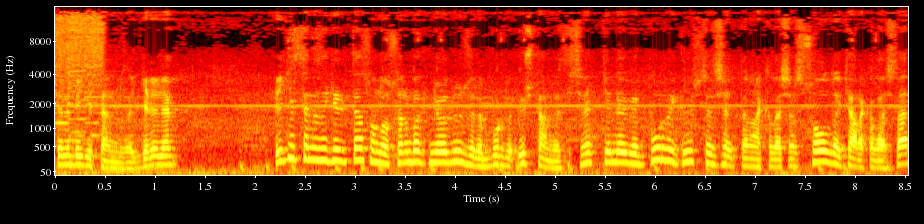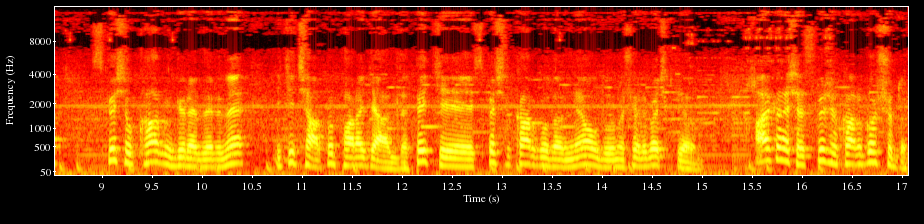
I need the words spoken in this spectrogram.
Şöyle bilgisayarımıza girelim. Bilgisayarınıza girdikten sonra dostlarım bakın gördüğünüz üzere burada 3 tane seçenek geliyor ve buradaki 3 seçenekten arkadaşlar soldaki arkadaşlar Special Cargo görevlerine 2 çarpı para geldi. Peki Special Cargo'da ne olduğunu şöyle bir açıklayalım. Arkadaşlar Special Cargo şudur.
